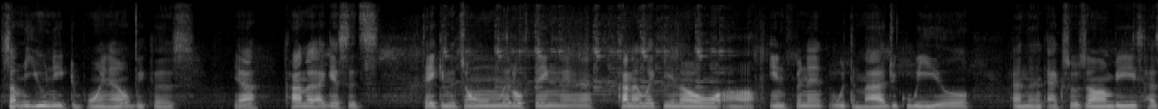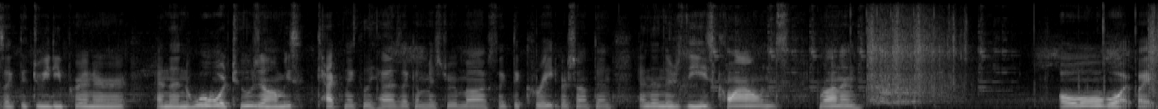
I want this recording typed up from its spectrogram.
something unique to point out because, yeah, kind of, I guess it's taking its own little thing there. Kind of like, you know, uh, Infinite with the magic wheel. And then Exo Zombies has like the 3D printer. And then World War II Zombies technically has like a mystery box, like the crate or something. And then there's these clowns running. Oh boy, wait.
